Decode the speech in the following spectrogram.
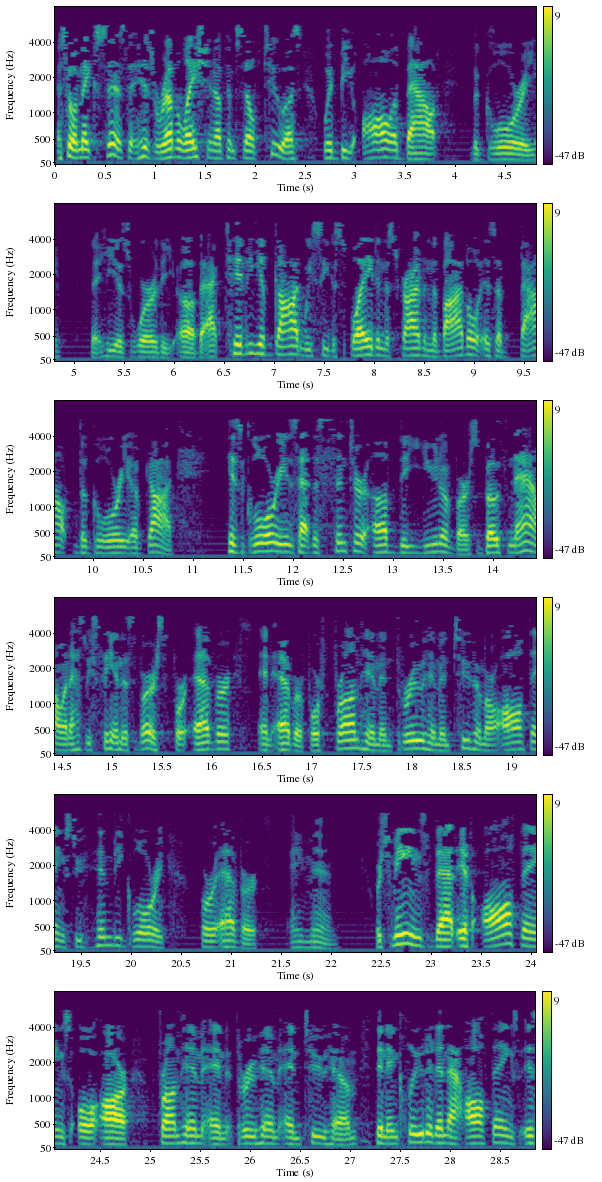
And so it makes sense that His revelation of Himself to us would be all about the glory that He is worthy of. The activity of God we see displayed and described in the Bible is about the glory of God. His glory is at the center of the universe, both now and as we see in this verse, forever and ever. For from him and through him and to him are all things. To him be glory forever. Amen. Which means that if all things are from him and through him and to him, then included in that all things is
